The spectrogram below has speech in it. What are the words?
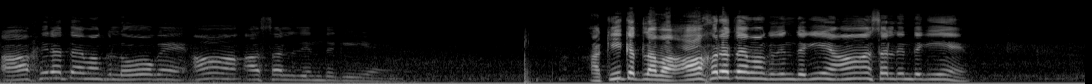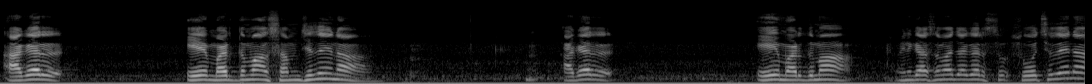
آخرت ہے، وہاں لوگ ہیں آن اصل زندگی ہے حقیقت لوا، آخرت ہے، وہاں زندگی ہے آن اصل زندگی ہے اگر اے مردمہ سمجھ دے نا۔ اگر اے مردمہ ان کا سمجھ، اگر سوچ دے نا،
